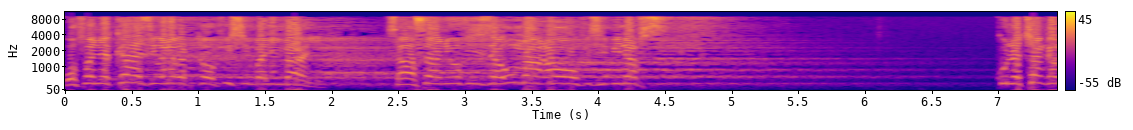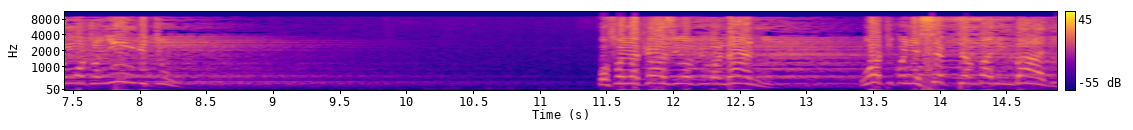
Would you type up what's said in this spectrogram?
Wafanyakazi walio katika ofisi mbalimbali sawa sawa ni ofisi za umma au ofisi binafsi. Kuna changamoto nyingi tu. Wafanyakazi wa viwandani watu kwenye sekta mbalimbali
